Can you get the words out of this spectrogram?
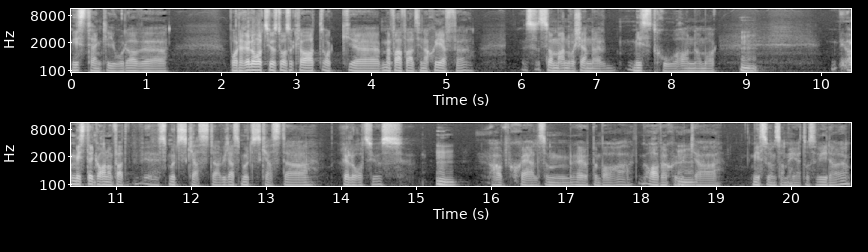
misstänkliggjord av uh, både Relotius då såklart och eh, men framförallt sina chefer som han då känner misstror honom och mm. misstänker honom för att eh, smutskasta, vilja smutskasta Relotius mm. av skäl som är uppenbara, avundsjuka, mm. Missundsamhet och så vidare.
